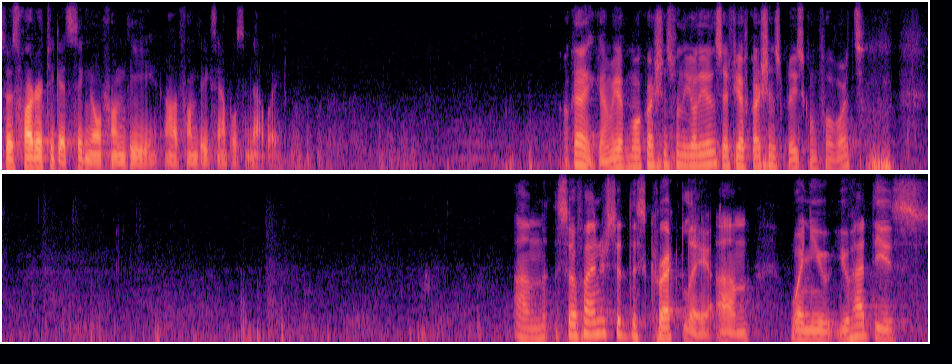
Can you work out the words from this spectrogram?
So it's harder to get signal from the, uh, from the examples in that way. Okay, can we have more questions from the audience? If you have questions, please come forward. Um, so if I understood this correctly, um, when you, you had these,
